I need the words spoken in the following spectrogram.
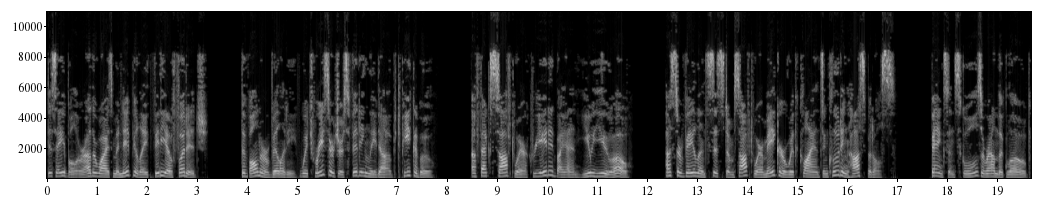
disable or otherwise manipulate video footage. The vulnerability, which researchers fittingly dubbed Peekaboo, affects software created by NUUO, a surveillance system software maker with clients including hospitals, banks and schools around the globe.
